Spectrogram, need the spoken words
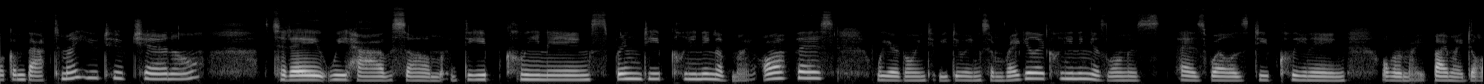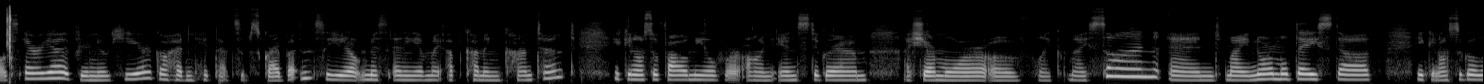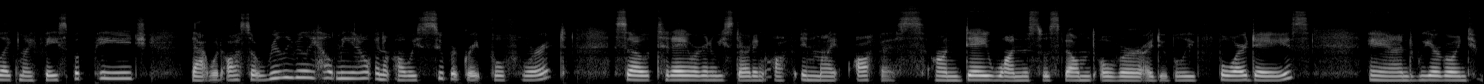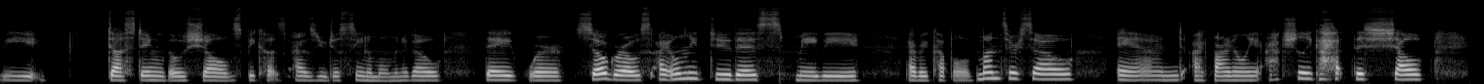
Welcome back to my YouTube channel. Today we have some deep cleaning, spring deep cleaning of my office. We are going to be doing some regular cleaning as long as as well as deep cleaning over my by my dog's area. If you're new here, go ahead and hit that subscribe button so you don't miss any of my upcoming content. You can also follow me over on Instagram. I share more of like my son and my normal day stuff. You can also go like my Facebook page that would also really, really help me out, and I'm always super grateful for it. So, today we're going to be starting off in my office on day one. This was filmed over, I do believe, four days, and we are going to be dusting those shelves because, as you just seen a moment ago, they were so gross. I only do this maybe every couple of months or so, and I finally actually got this shelf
